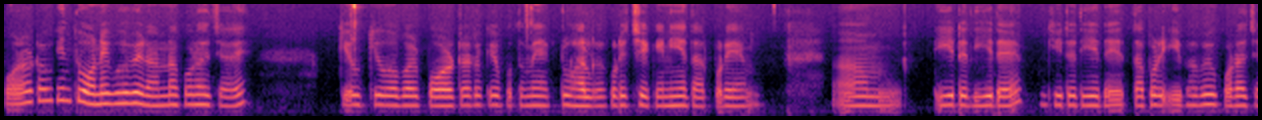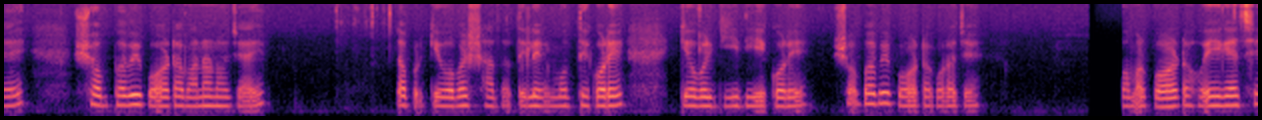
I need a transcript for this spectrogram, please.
পরোটাও কিন্তু অনেকভাবে রান্না করা যায়। কেউ কেউ আবার পরোটাটাকে প্রথমে একটু হালকা করে ছেঁকে নিয়ে তারপরে ইয়েটা দিয়ে দেয়, ঘিটা দিয়ে দেয়, তারপরে এইভাবেও করা যায়। সবভাবেই পরোটা বানানো যায়। তারপর কেউ আবার সাদা তেলের মধ্যে করে কেউ আবার ঘি দিয়ে করে? সবভাবে পরোটা করা যায়। আমার পরোটা হয়ে গেছে।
